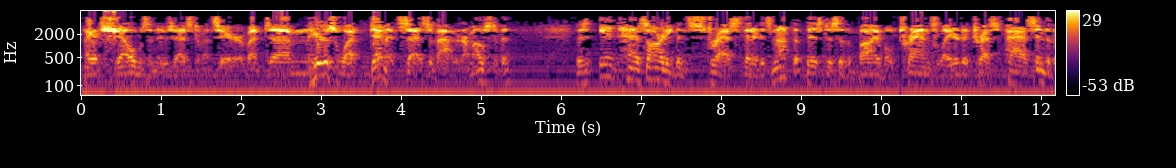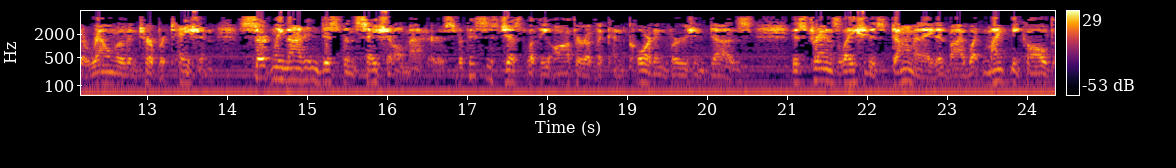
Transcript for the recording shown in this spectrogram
I got shelves of New Testaments here, but um, here's what Dennett says about it, or most of it. It has already been stressed that it is not the business of the Bible translator to trespass into the realm of interpretation, certainly not in dispensational matters, but this is just what the author of the Concordant version does. This translation is dominated by what might be called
